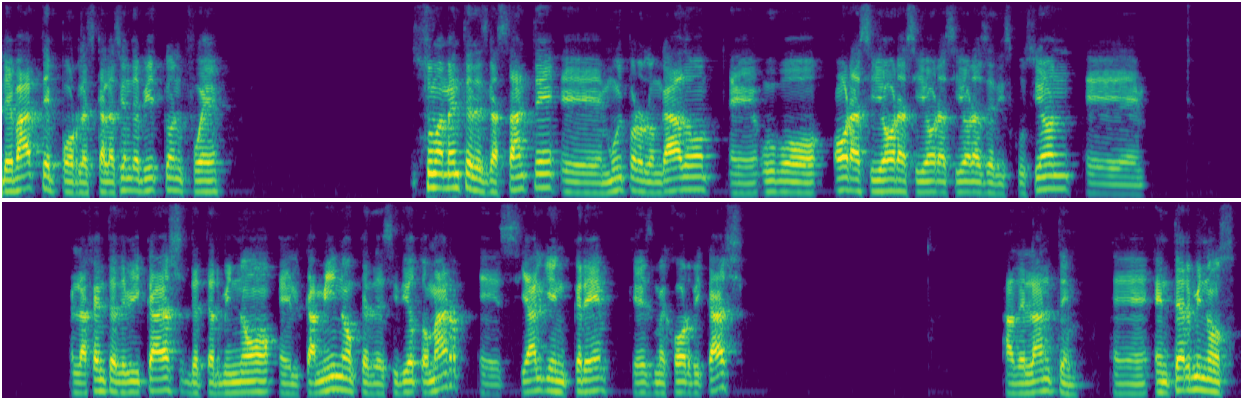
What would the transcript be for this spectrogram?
debate por la escalación de Bitcoin fue sumamente desgastante, eh, muy prolongado. Eh, hubo horas y horas y horas y horas de discusión la gente de Bcash determinó el camino que decidió tomar. Eh, si alguien cree que es mejor Bcash, adelante. Eh, en términos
